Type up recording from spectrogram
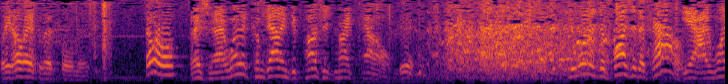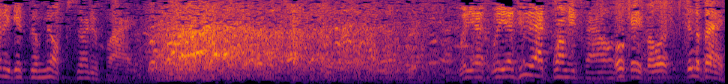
Wait, I'll answer that phone now. Hello. Listen, I want to come down and deposit my cow. Yeah. You want to deposit a cow? Yeah, I want to get the milk certified. will you will you do that for me, pal? Okay, fella. It's in the bag.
